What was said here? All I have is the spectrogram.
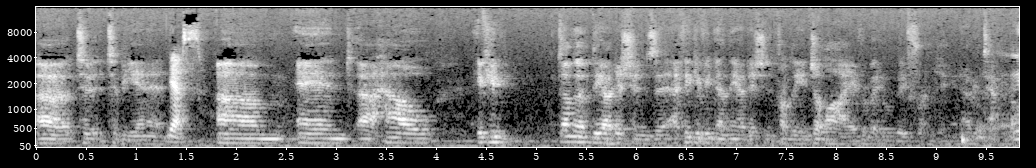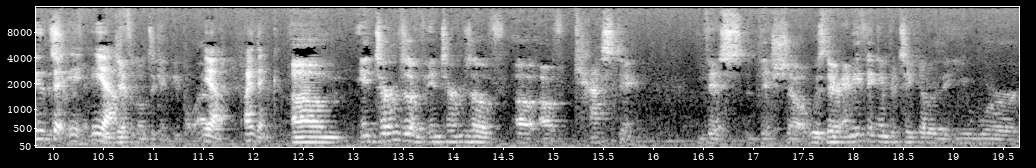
uh, to, to be in it. Yes. Um, and uh, how, if you've done the, the auditions, I think if you've done the auditions probably in July, everybody will be fronting and out of town. and all You this th- sort of thing. It'd be yeah. difficult to get people out. Yeah. I think. Um, in terms of in terms of uh, of casting this this show, was there anything in particular that you were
